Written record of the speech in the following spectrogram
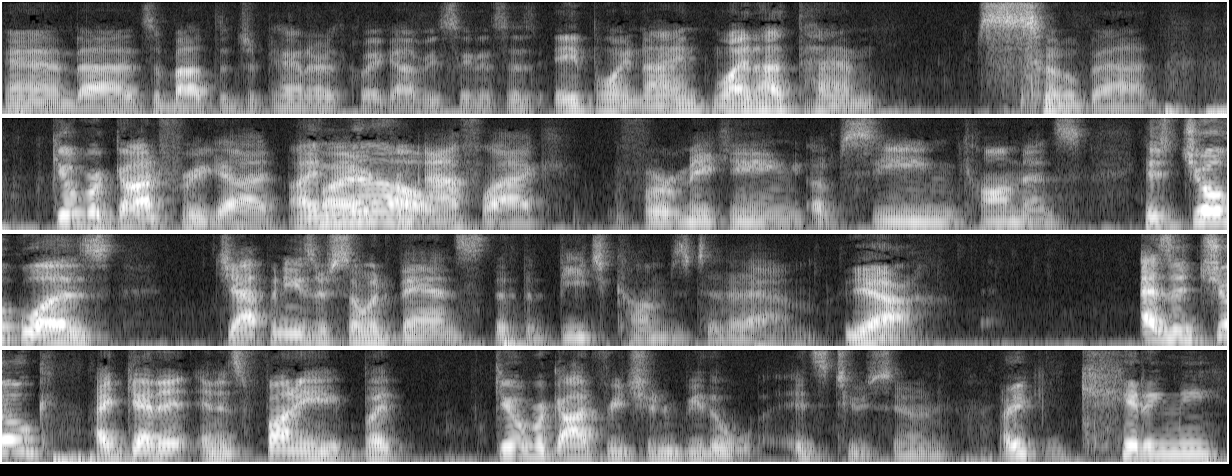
and uh, it's about the Japan earthquake. Obviously, and it says 8.9. Why not 10? So bad. Gilbert Gottfried got I fired know. from Aflac for making obscene comments. His joke was, "Japanese are so advanced that the beach comes to them." Yeah. As a joke, I get it and it's funny, but Gilbert Gottfried shouldn't be the. It's too soon. Are you kidding me?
